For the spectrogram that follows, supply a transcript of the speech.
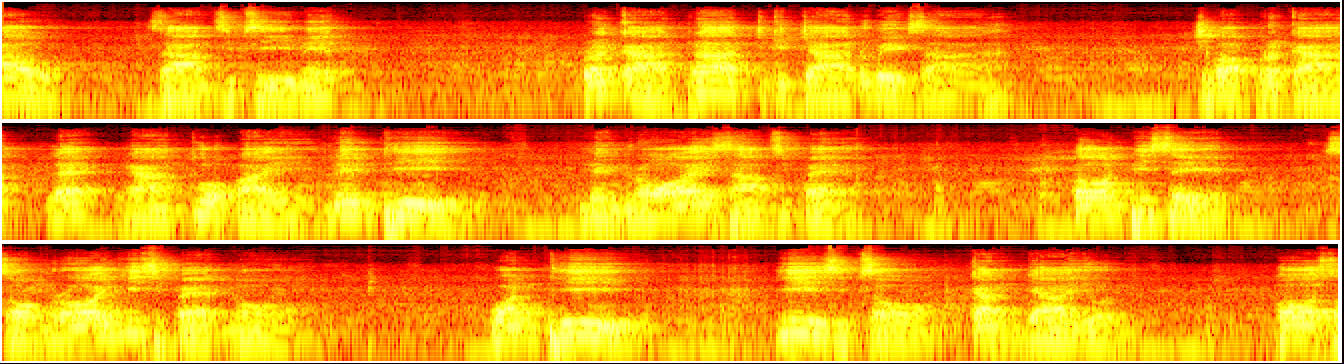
าว 34 เมตร ประกาศราชกิจจานุเบกษา ฉบับประกาศและงานทั่วไปเล่มที่ 138 ตอนพิเศษ 228 ง วันที่ 22 กันยายน พศ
